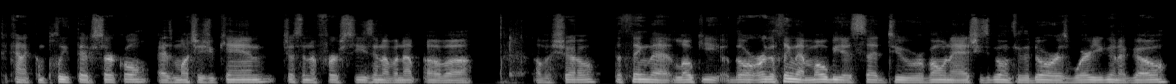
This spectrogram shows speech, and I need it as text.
to kind of complete their circle as much as you can, just in the first season of an of a of a show. The thing that Loki or the thing that Mobius said to Ravonna as she's going through the door is, "Where are you going to go?"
